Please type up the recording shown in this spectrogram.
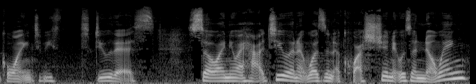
going to be to do this. So I knew I had to, and it wasn't a question; it was a knowing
